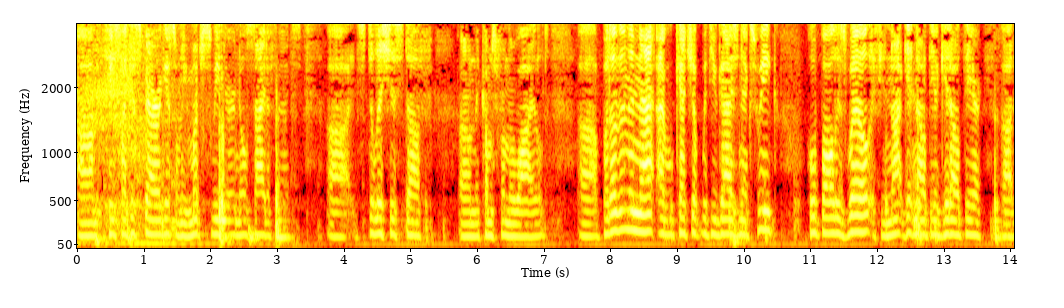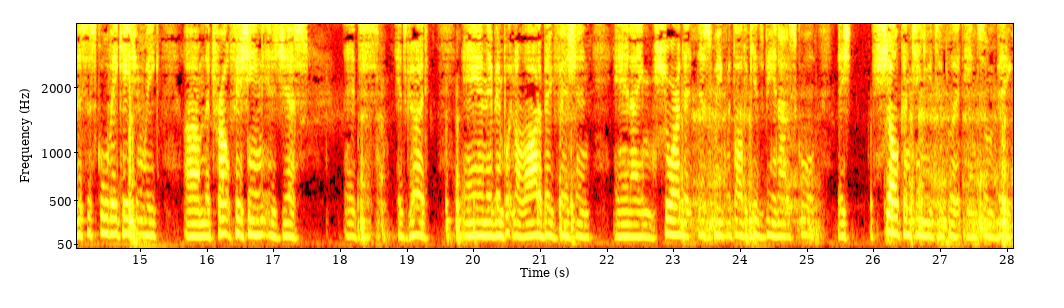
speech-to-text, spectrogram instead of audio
Um, it tastes like asparagus, only much sweeter, no side effects. Uh, it's delicious stuff um, that comes from the wild. Uh, but other than that, I will catch up with you guys next week. Hope all is well. If you're not getting out there, get out there. Uh, this is school vacation week. Um, the trout fishing is just, it's, it's good and they've been putting a lot of big fish in. And I'm sure that this week, with all the kids being out of school, they sh shall continue to put in some big,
